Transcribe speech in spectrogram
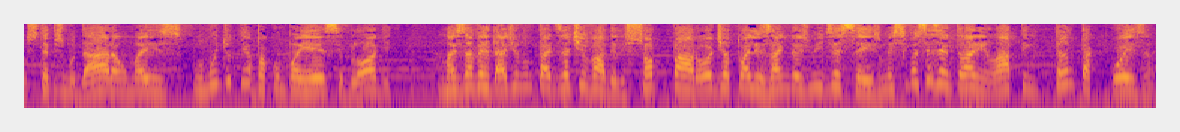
os tempos mudaram, mas por muito tempo acompanhei esse blog mas na verdade não está desativado, ele só parou de atualizar em 2016. Mas se vocês entrarem lá, tem tanta coisa.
